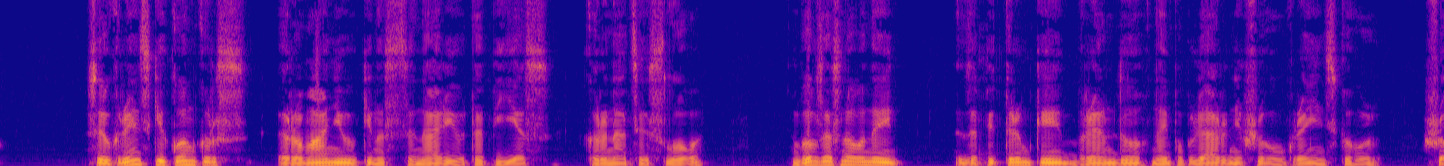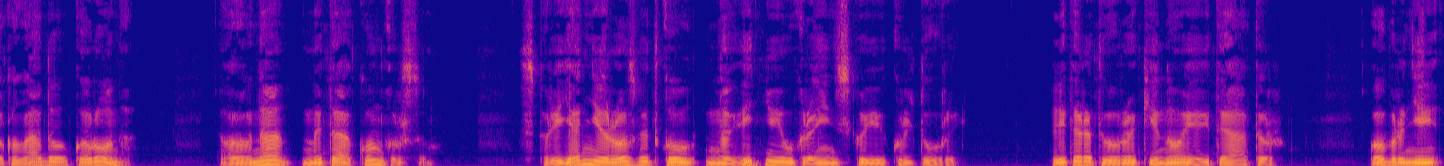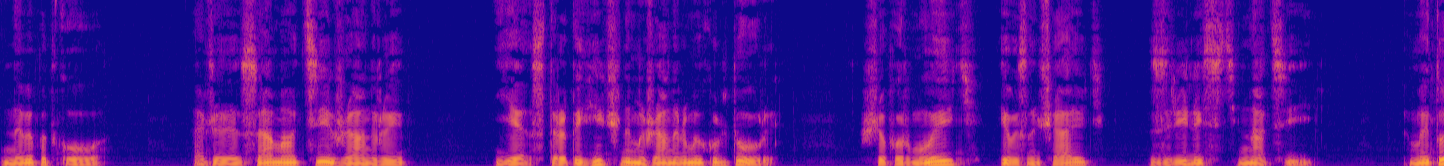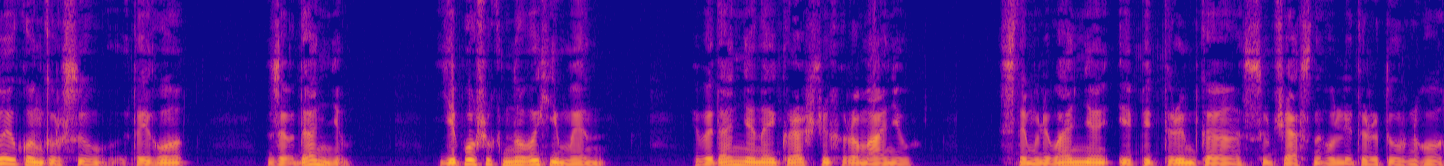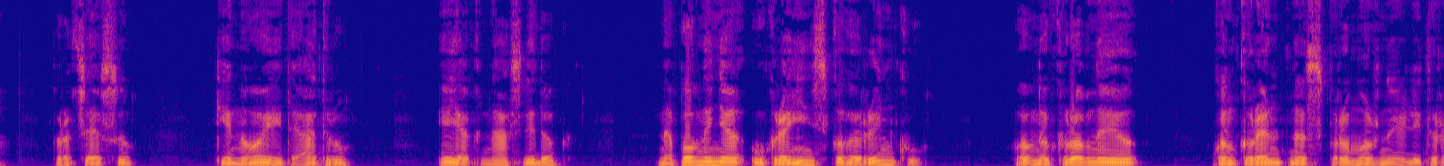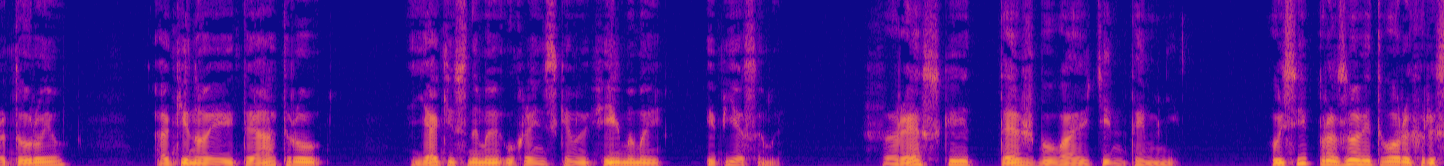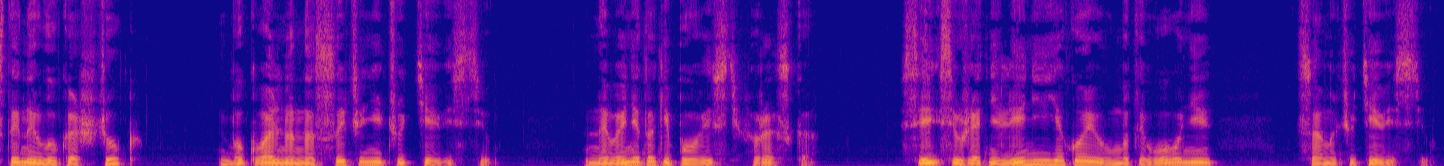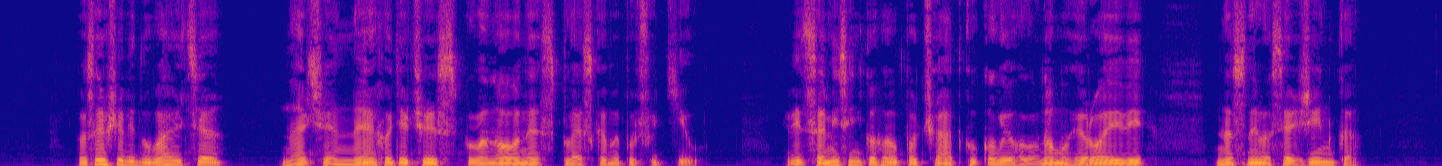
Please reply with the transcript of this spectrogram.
Всеукраїнський конкурс романів, кіносценарію та п'єс Коронація слова був заснований за підтримки бренду найпопулярнішого українського шоколаду Корона. Головна мета конкурсу сприяння розвитку новітньої української культури. Література, кіно і театр обрані не випадково, адже саме ці жанри є стратегічними жанрами культури, що формують і визначають зрілість нації. Метою конкурсу та його завданням є пошук нових імен, видання найкращих романів, стимулювання і підтримка сучасного літературного процесу, кіно і театру, і як наслідок наповнення українського ринку повнокровною конкурентно спроможною літературою, а кіно і театру якісними українськими фільмами і п'єсами. Фрески теж бувають інтимні. Усі прозові твори Христини Лукащук буквально насичені чуттєвістю, не виняток і повість Фреска, всі сюжетні лінії якої вмотивовані саме чуттєвістю. Усе, що відбувається, наче нехотячи сплановане сплесками почуттів. Від самісінького початку, коли головному героєві наснилася жінка,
